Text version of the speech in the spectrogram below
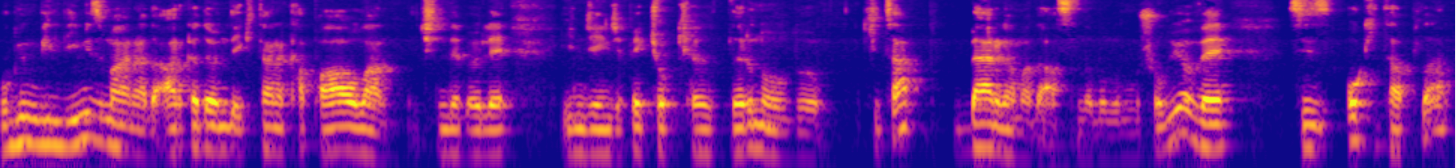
Bugün bildiğimiz manada arkada önde iki tane kapağı olan, içinde böyle ince ince pek çok kağıtların olduğu kitap Bergama'da aslında bulunmuş oluyor ve siz o kitapla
